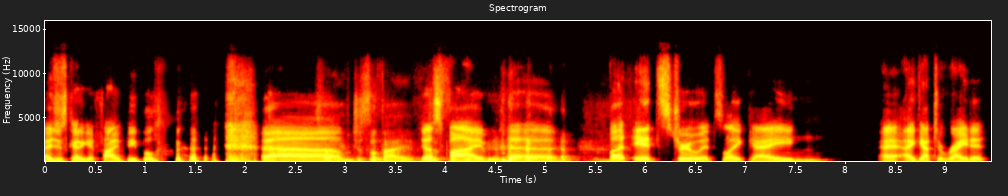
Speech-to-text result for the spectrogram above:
i just gotta get five people Five, um just the five just five, uh, but it's true it's like i Mhm. I, I got to write it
